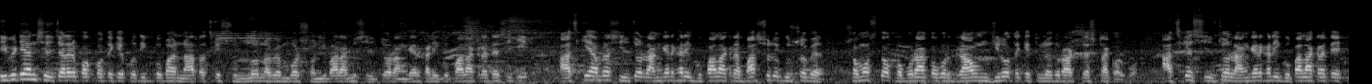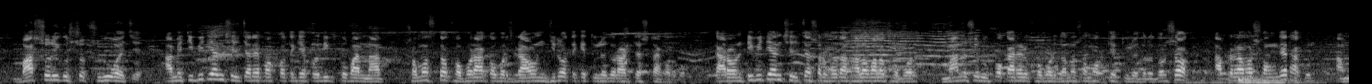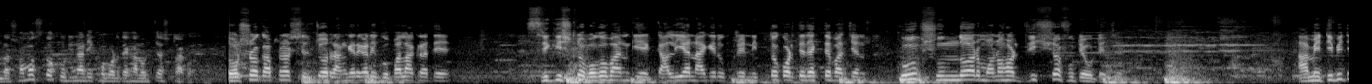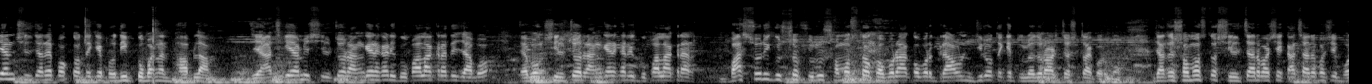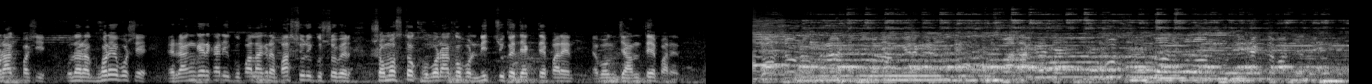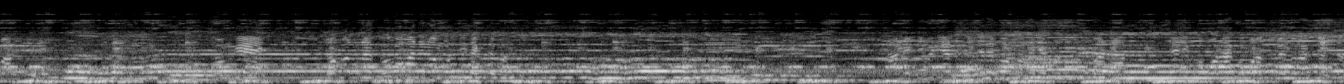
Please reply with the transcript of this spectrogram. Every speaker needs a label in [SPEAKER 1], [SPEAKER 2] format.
[SPEAKER 1] Tibetan শিলচরের পক্ষ থেকে প্রদীপ কুমার নাথ আজকে ষোলো নভেম্বর শনিবার। আমি শিলচর রাঙ্গেরখাড়ি গোপাল আখড়াতে এসেছি। আজকে আমরা শিলচর রাঙ্গেরখাড়ি গোপাল আখড়া বাৎসরিক উৎসবের সমস্ত খবরাখবর গ্রাউন্ড জিরো থেকে তুলে ধরার চেষ্টা করব। আজকে শিলচর রাঙ্গেরখাড়ি গোপাল আখড়াতে বাৎসরিক উৎসব শুরু হয়েছে। আমি টিবিটিয়ান শিলচরের পক্ষ থেকে প্রদীপ কুমার নাথ সমস্ত খবরাখবর গ্রাউন্ড জিরো থেকে তুলে ধরার চেষ্টা করব। কারণ টিবিটিয়ান শিলচর সর্বদা ভালো ভালো খবর, মানুষের উপকারের খবর জনসমক্ষে তুলে ধরে। দর্শক, আপনারা আমার সঙ্গে থাকুন। আমরা সমস্ত কুটিনারি খবর দেখানোর চেষ্টা করব। দর্শক, আপনার শিলচর রাঙ্গের গাড়ি গোপাল আক্রাতে শ্রীকৃষ্ণ ভগবানকে কালিয়া নাগের উপরে নৃত্য করতে দেখতে পাচ্ছেন। খুব সুন্দর মনোহর দৃশ্য ফুটে উঠেছে। আমি টিবিটিয়ান শিলচরের পক্ষ থেকে প্রদীপ কুমারনাথ ভাবলাম যে আজকে আমি শিলচর রাঙ্গেরখাড়ি গোপাল আখড়াতে যাব এবং শিলচর রাঙ্গেরখাড়ি গোপাল আখড়ার বাৎসরিক উৎসব শুরু সমস্ত খবরাখবর গ্রাউন্ড জিরো থেকে তুলে ধরার চেষ্টা করব। যাতে সমস্ত শিলচারবাসী, কাছারবাসী, বরাকবাসী, ওনারা ঘরে বসে রাঙ্গেরখাড়ি গোপাল আখড়া বাৎসরিক উৎসবের সমস্ত খবরাখবর নিচ্চুকে দেখতে পারেন এবং জানতে পারেন। আপনারা শিলচর রাঙ্গেরখাড়ি গোপাল কুমার নাথ সেই খবরাখবর তুলে ধরার চেষ্টা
